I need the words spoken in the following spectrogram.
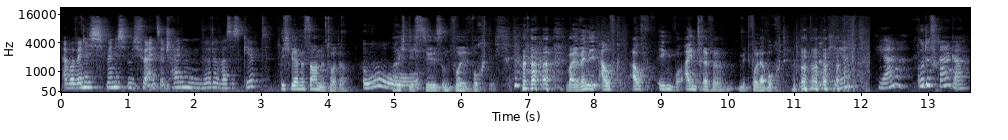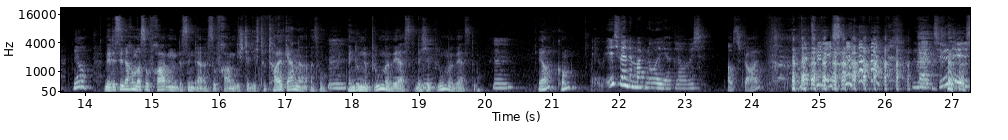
aber wenn, ich, wenn ich mich für eins entscheiden würde, was es gibt. Ich wäre eine Sahnetorte. Oh. Richtig süß und voll wuchtig. Weil wenn ich auf, auf irgendwo eintreffe mit voller Wucht. Okay. Ja, gute Frage. Ja. Ne, das sind auch immer so Fragen, das sind äh, so Fragen, die stelle ich total gerne. Also, wenn du eine Blume wärst, welche Blume wärst du? Ja, komm. Ich wäre eine Magnolie, glaube ich. Aus Stahl? Natürlich. Natürlich.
